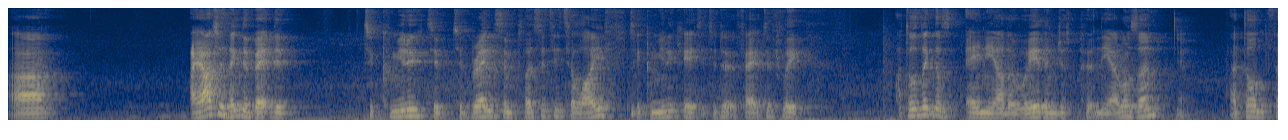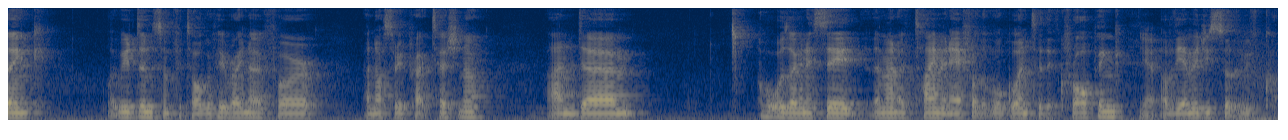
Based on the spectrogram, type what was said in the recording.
Uh, I actually think the bet the to communicate to, to bring simplicity to life, to communicate it, to do it effectively. I don't think there's any other way than just putting the arrows in. Yeah. I don't think like we're doing some photography right now for a nursery practitioner, and um, what was I going to say? The amount of time and effort that will go into the cropping Yeah. of the images so that we've ca-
